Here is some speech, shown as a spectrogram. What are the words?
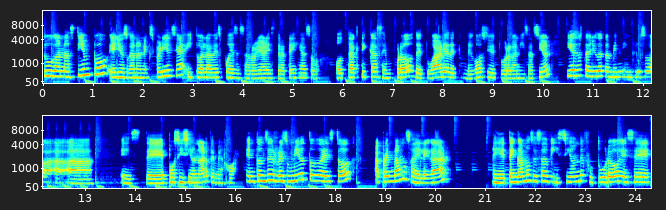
Tú ganas tiempo, ellos ganan experiencia y tú a la vez puedes desarrollar estrategias o, o tácticas en pro de tu área, de tu negocio, de tu organización. Y eso te ayuda también incluso a, este, posicionarte mejor. Entonces, resumido todo esto, aprendamos a delegar, eh, tengamos esa visión de futuro, ese,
